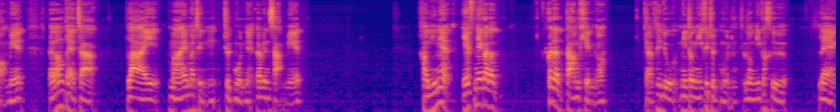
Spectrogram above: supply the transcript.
2 เมตร แล้วตั้งแต่จากปลายไม้มาถึงจุดหมุนเนี่ยก็เป็น 3 เมตร คราวนี้เนี่ย F เนี่ยก็จะก็จะตามเข็มเนาะจากที่ดูนี่ตรงนี้คือจุดหมุนตรงนี้ก็คือแรง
